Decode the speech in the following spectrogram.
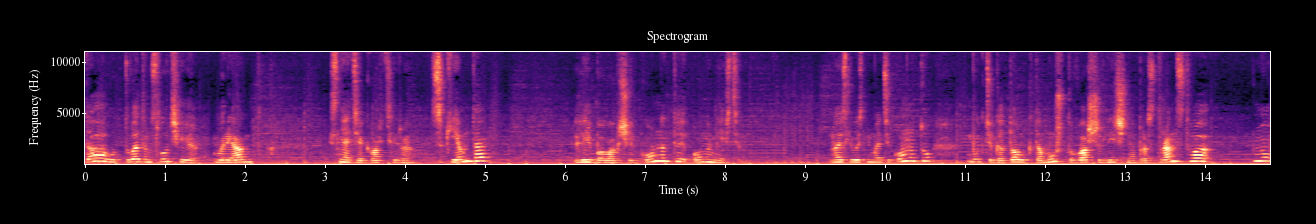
да, вот в этом случае вариант снятия квартиры с кем-то, либо вообще комнаты, он уместен. Но если вы снимаете комнату, будьте готовы к тому, что ваше личное пространство ну,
